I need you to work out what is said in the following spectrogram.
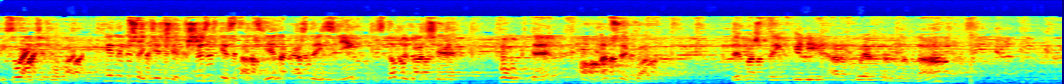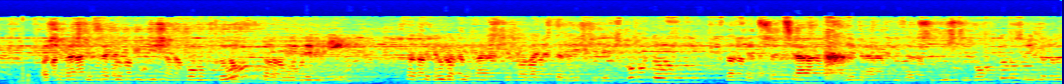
i słuchajcie chłopaki, kiedy przejdziecie wszystkie stacje, na każdej z nich zdobywacie punkty. O, na przykład, ty masz w tej chwili, Arku, jak to wygląda? 18 sekund 50 punktów, to był dribbling. Stacja druga 15 podań 45 punktów. Stacja trzecia dwie bramki za 30 punktów, czyli to były...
